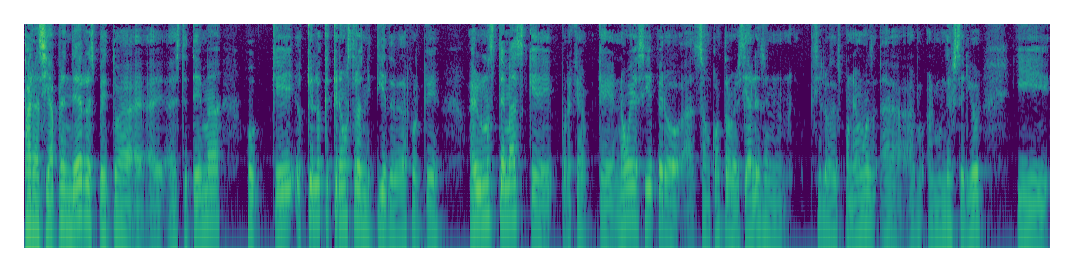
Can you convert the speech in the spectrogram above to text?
para así aprender respecto a, este tema o qué, qué, es lo que queremos transmitir, de verdad, porque hay algunos temas que, por ejemplo, que no voy a decir, pero ah, son controversiales en, si los exponemos al mundo exterior y,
